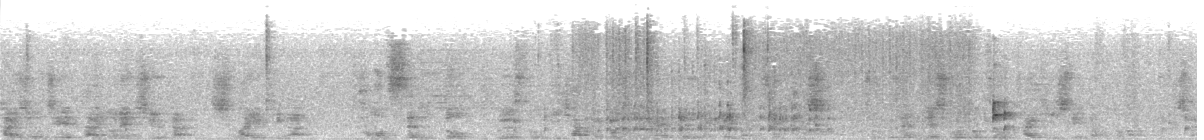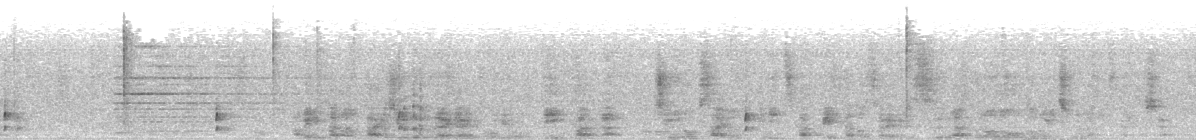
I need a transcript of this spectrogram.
海上自衛隊の練習艦島行きが貨物船とおよそ250メートルの距離まで接近し直前で衝突を回避していたことが分かりました。アメリカの第16代大統領リンカンが16歳の時に使っていたとされる数学のノートの一部が見つかりました。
